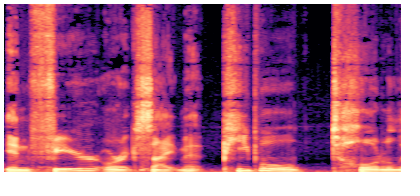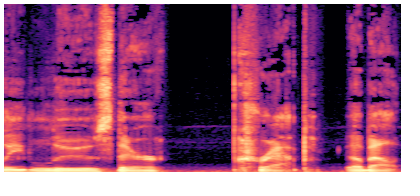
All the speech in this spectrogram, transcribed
in fear or excitement. People totally lose their crap about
